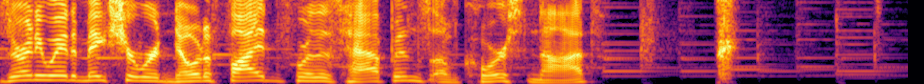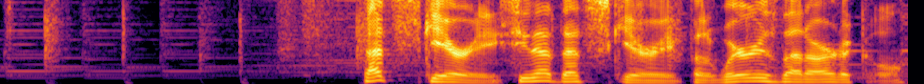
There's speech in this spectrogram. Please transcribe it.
Is there any way to make sure we're notified before this happens? Of course not. That's scary. See that? That's scary. But where is that article?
